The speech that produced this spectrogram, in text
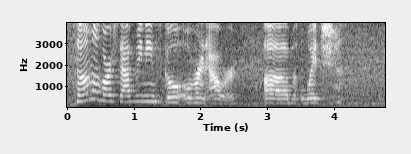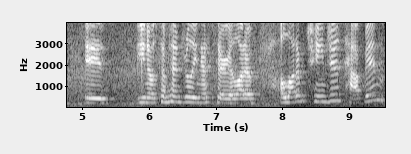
Some of our staff meetings go over an hour, um, which is, you know, sometimes really necessary. A lot of a lot of changes happen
